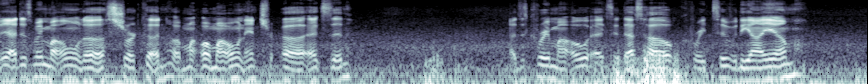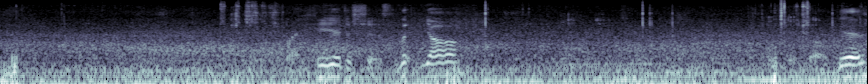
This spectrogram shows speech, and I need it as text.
Yeah, I just made my own uh, shortcut or my, or my own uh, exit. I just created my own exit. That's how creativity I am. Right here, this shit is lit, y'all. It's all good.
